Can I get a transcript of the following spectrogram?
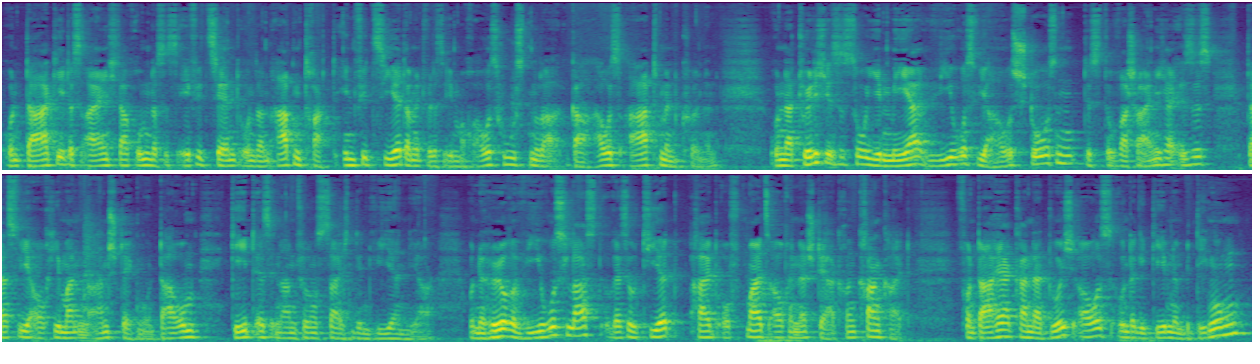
Und da geht es eigentlich darum, dass es effizient unseren Atemtrakt infiziert, damit wir das eben auch aushusten oder gar ausatmen können. Und natürlich ist es so, je mehr Virus wir ausstoßen, desto wahrscheinlicher ist es, dass wir auch jemanden anstecken. Und darum geht es in Anführungszeichen den Viren ja. Und eine höhere Viruslast resultiert halt oftmals auch in einer stärkeren Krankheit. Von daher kann da durchaus unter gegebenen Bedingungen,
